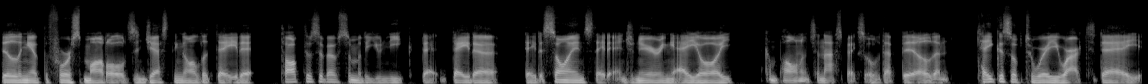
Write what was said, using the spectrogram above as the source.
building out the first models, ingesting all the data? Talk to us about some of the unique data, data science, data engineering, AI, components and aspects of that build and take us up to where you are today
